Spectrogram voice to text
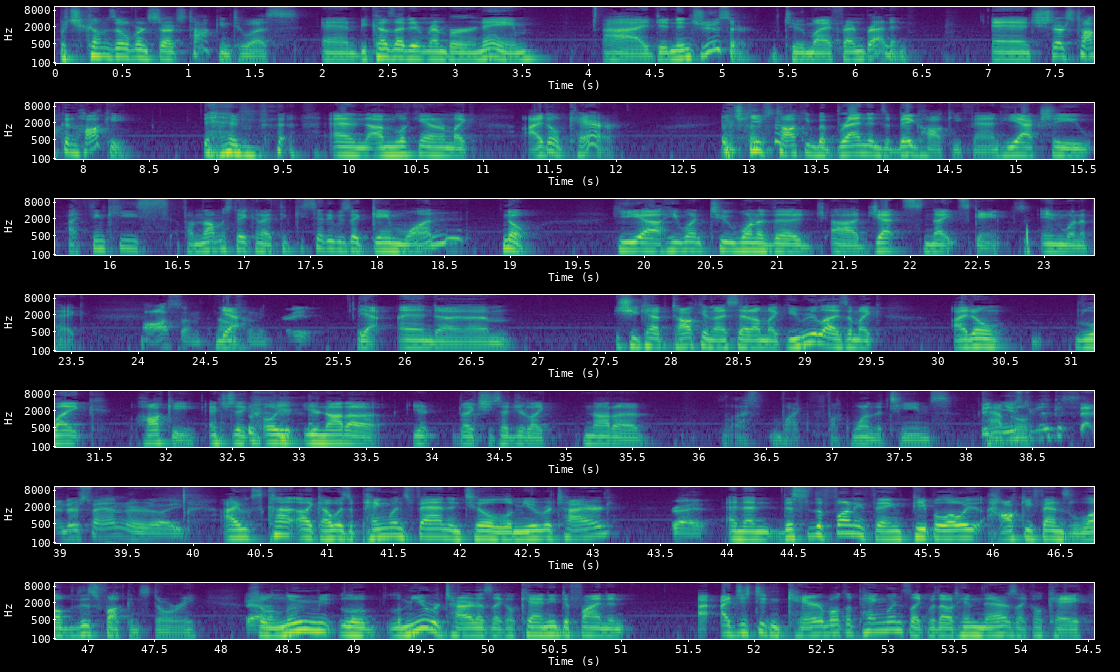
But she comes over and starts talking to us. And because I didn't remember her name, I didn't introduce her to my friend Brandon. And she starts talking hockey. And, and I'm looking at her, I'm like, I don't care. And she keeps talking, but Brandon's a big hockey fan. He actually, I think he's, if I'm not mistaken, I think he said he was at game one. No, he uh, he went to one of the uh, Jets Knights games in Winnipeg. Awesome. That Yeah. great. Yeah, and um, she kept talking. I said, "I'm like, you realize I'm like, I don't like hockey." And she's like, "Oh, you're, you're not a you're like," she said, "You're like not a like fuck one of the teams." Didn't you used to be like a Senators fan or like I was kind of like I was a Penguins fan until Lemieux retired, right? and then this is the funny thing: people always hockey fans love this fucking story. So when Lemieux, Lemieux retired, I was like, okay, I need to find an. I, I just didn't care about the Penguins. Like without him there, I was like, okay.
